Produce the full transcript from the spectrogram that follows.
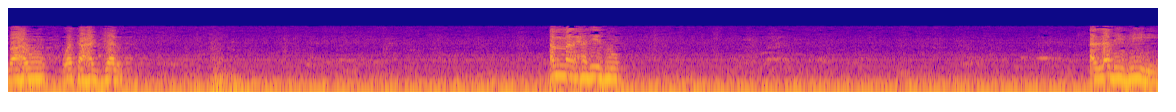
ضعوا وتعجلوا. أما الحديث الذي فيه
